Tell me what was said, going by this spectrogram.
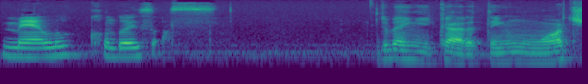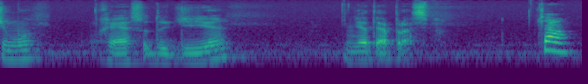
Melo com dois Os. Muito bem, e cara, tenha um ótimo resto do dia. E até a próxima. Tchau.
